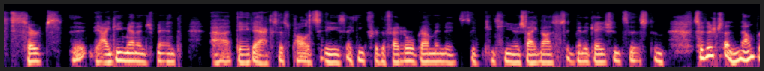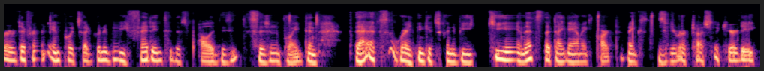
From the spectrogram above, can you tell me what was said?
certs, the, the ID management, uh, data access policies. I think for the federal government, it's the continuous diagnostic mitigation system. So there's a number of different inputs that are going to be fed into this policy decision point. And that's where I think it's going to be key. And that's the dynamic part that makes zero trust security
